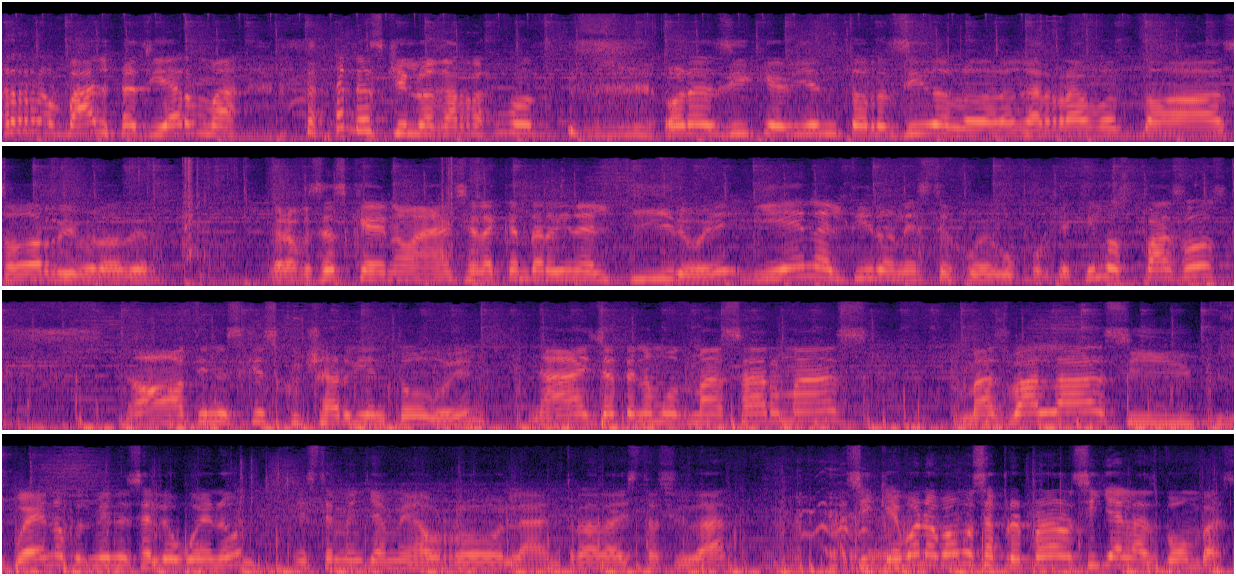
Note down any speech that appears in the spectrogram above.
balas y arma. no es que lo agarramos. Ahora sí que bien torcido lo agarramos. No, sorry, brother. Pero pues es que no manches, hay que andar bien al tiro, ¿eh? Bien al tiro en este juego. Porque aquí los pasos no, tienes que escuchar bien todo, ¿eh? Nice, ya tenemos más armas, más balas y pues bueno, pues miren, salió bueno. Este men ya me ahorró la entrada a esta ciudad. Así que bueno, vamos a preparar así ya las bombas.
